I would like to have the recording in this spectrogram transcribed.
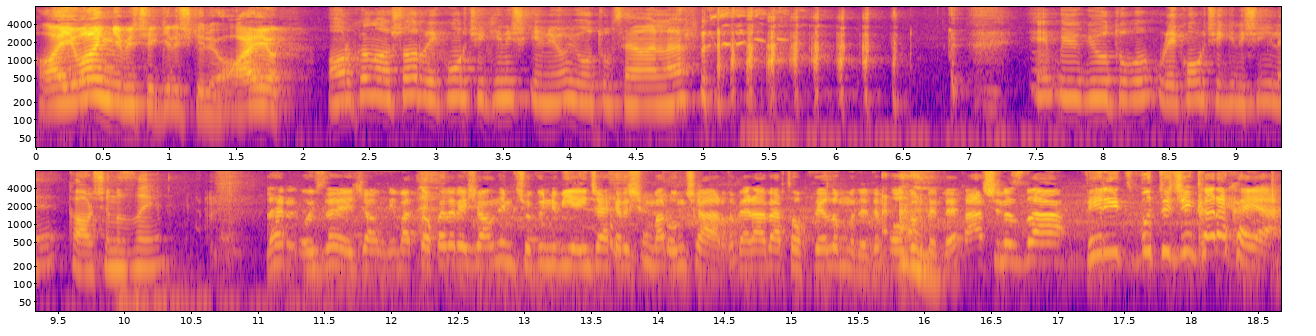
Hayvan gibi çekiliş geliyor. Hayvan. Arkadaşlar rekor çekiliş geliyor YouTube sevenler. en büyük YouTube'un rekor çekilişiyle karşınızdayım. O yüzden heyecanlıyım. Hatta o kadar heyecanlıyım ki çok ünlü bir yayıncı arkadaşım var. Onu çağırdım. Beraber toplayalım mı dedim. Olur dedi. Karşınızda Ferit Vıtıcın Karakaya.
